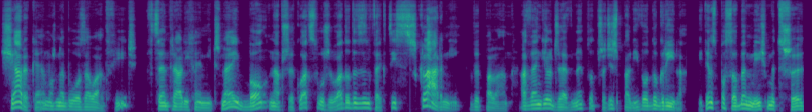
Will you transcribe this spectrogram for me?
Siarkę można było załatwić w centrali chemicznej, bo na przykład służyła do dezynfekcji szklarni wypalana, a węgiel drzewny to przecież paliwo do grilla. I tym sposobem mieliśmy trzy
